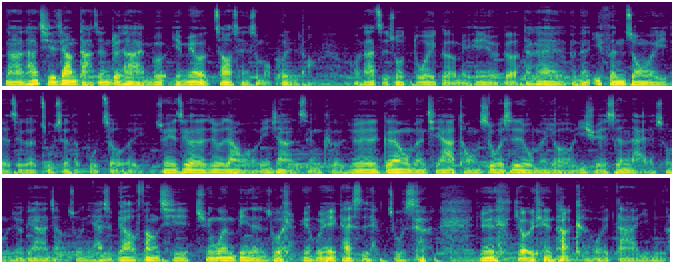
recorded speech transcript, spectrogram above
那他其实这样打针对他还没有也没有造成什么困扰。他只说多一个每天有一个大概可能一分钟而已的这个注射的步骤而已，所以这个就让我印象很深刻。就是跟我们其他同事或是我们有医学生来的时候，我们就跟他讲说，你还是不要放弃询问病人说愿不愿意开始注射，因为有一天他可能会答应的。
